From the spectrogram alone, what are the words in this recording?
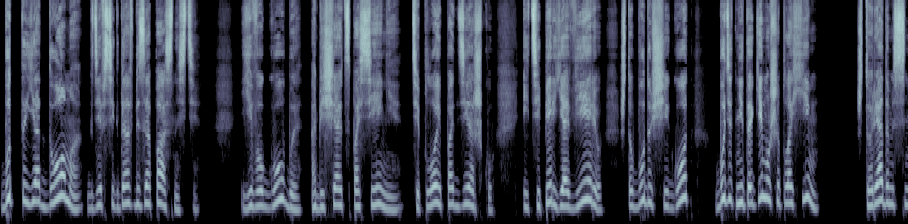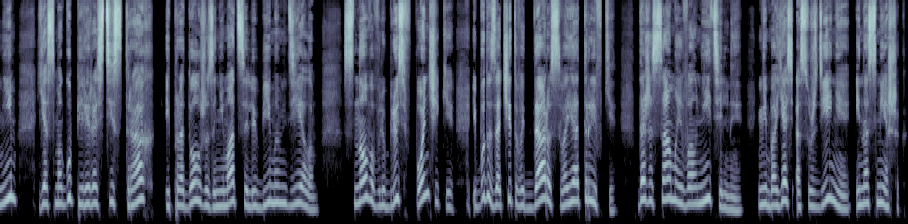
будто я дома, где всегда в безопасности. Его губы обещают спасение, тепло и поддержку, и теперь я верю, что будущий год будет не таким уж и плохим, что рядом с ним я смогу перерасти страх и продолжу заниматься любимым делом. Снова влюблюсь в пончики и буду зачитывать Дару свои отрывки, даже самые волнительные, не боясь осуждения и насмешек.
